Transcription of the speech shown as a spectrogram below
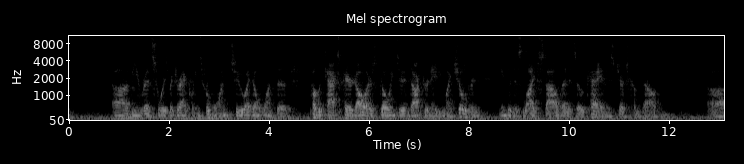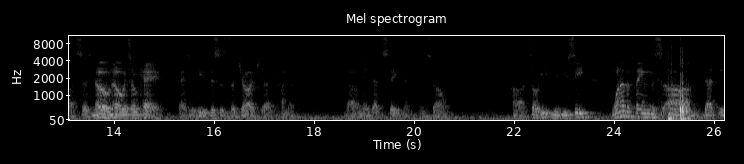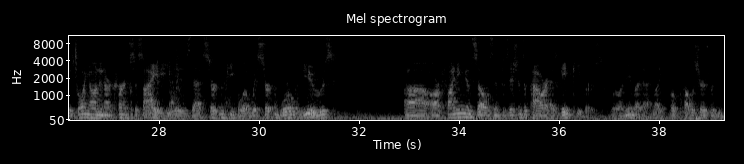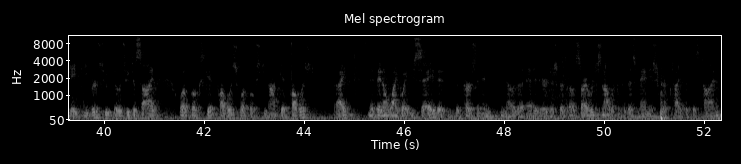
uh, being read stories by drag queens for one. Two, I don't want the public taxpayer dollars going to indoctrinating my children into this lifestyle that it's okay. And this judge comes out and uh, says, no, no, it's okay. Okay, so he, this is the judge that kind of uh, made that statement, and so, uh, so he, you, you, see, one of the things um, that is going on in our current society is that certain people with certain worldviews uh, are finding themselves in positions of power as gatekeepers. What do I mean by that? Like book publishers would be gatekeepers, who those who decide what books get published, what books do not get published, right? And if they don't like what you say, that the person and you know, the editor just goes, oh, sorry, we're just not looking for this manuscript type at this time.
